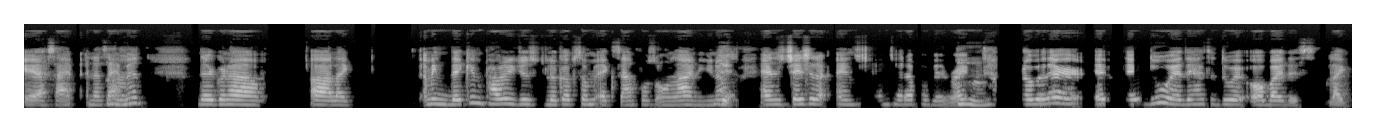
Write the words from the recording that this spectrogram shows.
a assign an Uh-huh. assignment, they're gonna uh like I mean, they can probably just look up some examples online, you know, Yeah. and change it and change it up a bit, right? hmm But over there, if they do it, they have to do it all by this, like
